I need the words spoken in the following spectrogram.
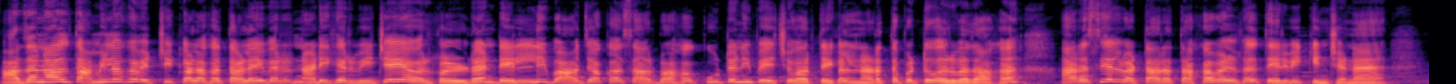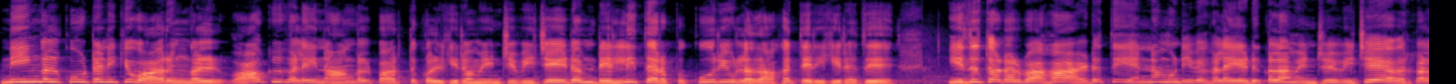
அதனால் தமிழக வெற்றிக் கழக தலைவர் நடிகர் விஜய் அவர்களுடன் டெல்லி பாஜக சார்பாக கூட்டணி பேச்சுவார்த்தைகள் நடத்தப்பட்டு வருவதாக அரசியல் வட்டார தகவல்கள் தெரிவிக்கின்றன. நீங்கள் கூட்டணிக்கு வாருங்கள். வாக்குகளை நாங்கள் பார்த்து கொள்கிறோம் என்று விஜயிடம் டெல்லி தரப்பு கூறியுள்ளதாக தெரிகிறது. இது தொடர்பாக அடுத்து என்ன முடிவுகளை எடுக்கலாம் என்று விஜய் அவர்கள்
